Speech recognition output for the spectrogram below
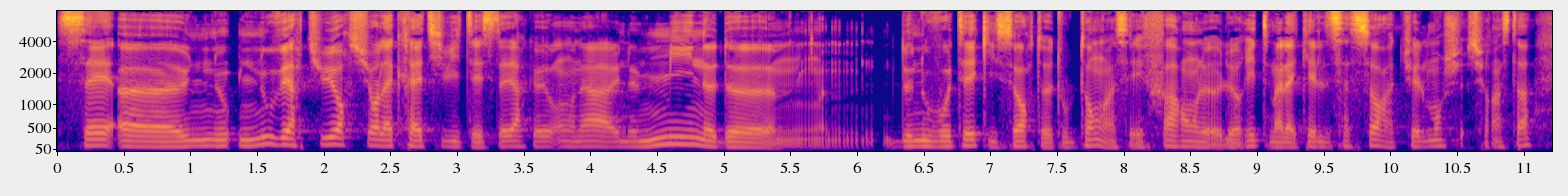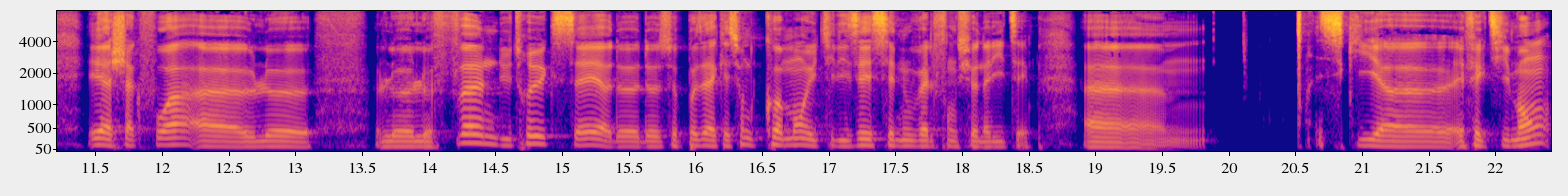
c'est euh, une, ouverture sur la créativité. C'est-à-dire qu'on a une mine de, de nouveautés qui sortent tout le temps. hein. C'est effarant le, le rythme à laquelle ça sort actuellement sur Insta. Et à chaque fois, euh, le, le, fun du truc, c'est de, se poser la question de comment utiliser ces nouvelles fonctionnalités. Ce qui, effectivement,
